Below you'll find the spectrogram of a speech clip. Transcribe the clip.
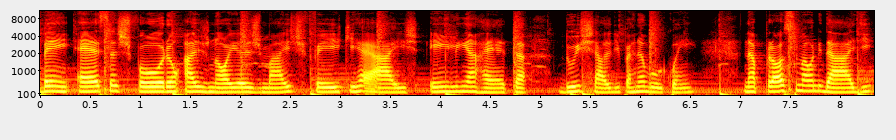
Bem, essas foram as noias mais fake reais em linha reta do estado de Pernambuco, hein? Na próxima unidade,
